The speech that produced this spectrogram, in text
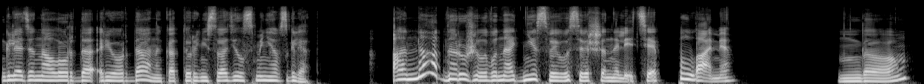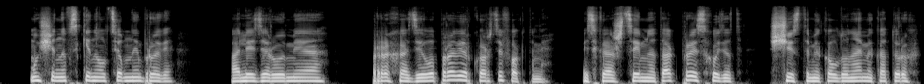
глядя на лорда Риордана, который не сводил с меня взгляд. Она обнаружила его на дне своего совершеннолетия. Пламя. «Да», — мужчина вскинул темные брови. «А леди Румия проходила проверку артефактами. Ведь, кажется, именно так происходит с чистыми колдунами, которых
